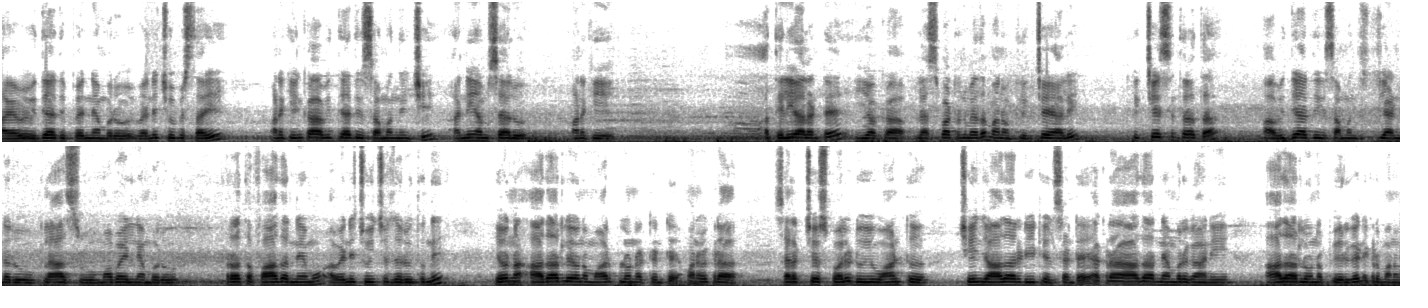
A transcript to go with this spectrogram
ఆ విద్యార్థి పెన్ నెంబరు ఇవన్నీ చూపిస్తాయి. మనకి ఇంకా ఆ విద్యార్థికి సంబంధించి అన్ని అంశాలు మనకి తెలియాలంటే ఈ యొక్క ప్లస్ బటన్ మీద మనం క్లిక్ చేయాలి. క్లిక్ చేసిన తర్వాత ఆ విద్యార్థికి సంబంధించి జెండరు క్లాసు మొబైల్ నెంబరు తర్వాత ఫాదర్ నేము అవన్నీ చూపించడం జరుగుతుంది. ఏమైనా ఆధార్లో ఏమైనా మార్పులు ఉన్నట్టంటే మనం ఇక్కడ సెలెక్ట్ చేసుకోవాలి. Do you want change Aadhaar details అంటే అక్కడ ఆధార్ నెంబర్ కానీ ఆధార్లో ఉన్న పేరు కానీ ఇక్కడ మనం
